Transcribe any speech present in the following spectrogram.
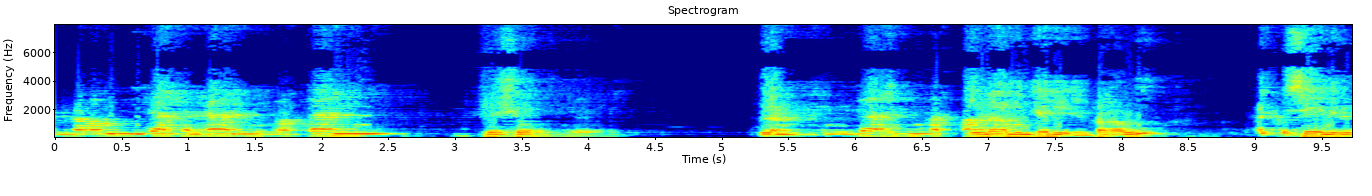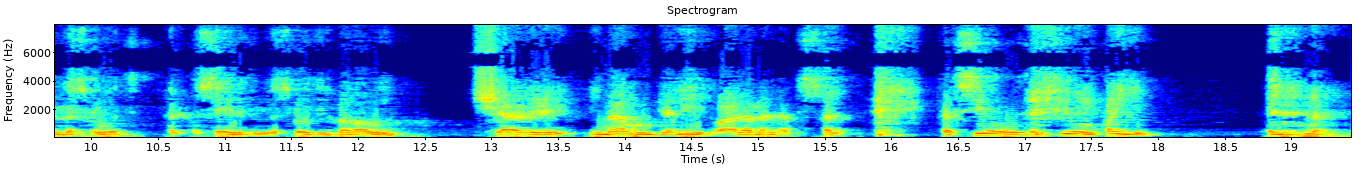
البغوي ذاك العالم الرباني. مشهور. نعم. إمام جليل البغوي الحسين بن مسعود الحسين بن مسعود البغوي الشافعي إمام جليل وعلى مذهب السلف. تفسيره تفسير قيم. نعم.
